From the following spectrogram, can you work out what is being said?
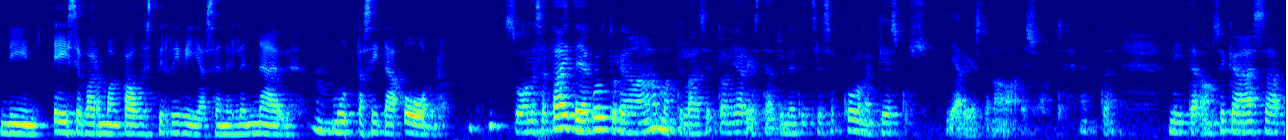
niin ei se varmaan kauheasti rivijäsenelle näy, mm. mutta sitä on. Suomessa taiteen ja kulttuurialan ammattilaiset on järjestäytyneet itse asiassa kolme keskusjärjestön alaisuuteen. Että niitä on sekä SAK,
